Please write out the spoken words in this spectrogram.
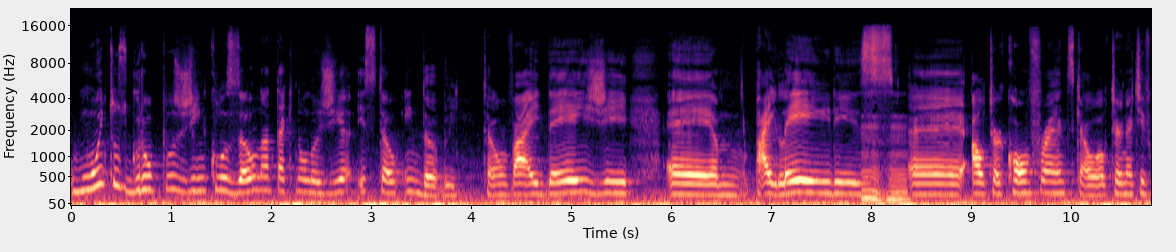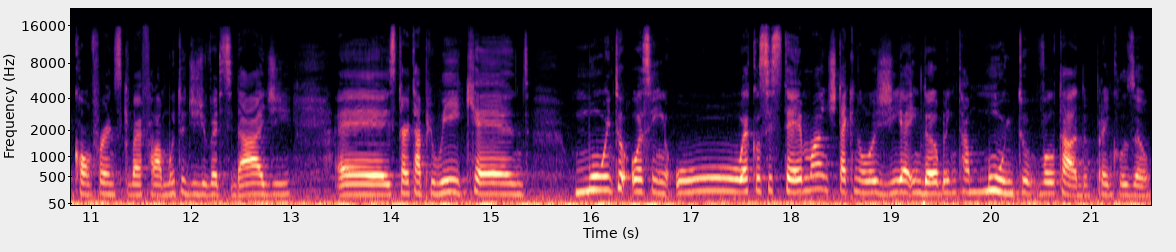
muitos grupos de inclusão na tecnologia estão em Dublin. Então, vai desde é, PyLadies, uhum. é, Outer Conference, que é o Alternative Conference, que vai falar muito de diversidade, é, Startup Weekend muito, assim, o ecossistema de tecnologia em Dublin está muito voltado para inclusão,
